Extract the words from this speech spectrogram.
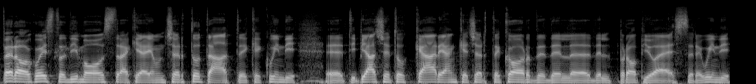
però questo dimostra che hai un certo tatto e che quindi eh, ti piace toccare anche certe corde del, del proprio essere. Quindi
